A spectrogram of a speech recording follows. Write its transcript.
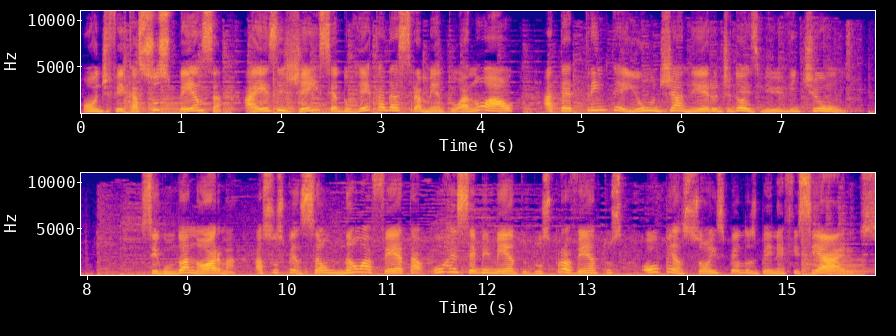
onde fica suspensa a exigência do recadastramento anual até 31 de janeiro de 2021. Segundo a norma, a suspensão não afeta o recebimento dos proventos ou pensões pelos beneficiários.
